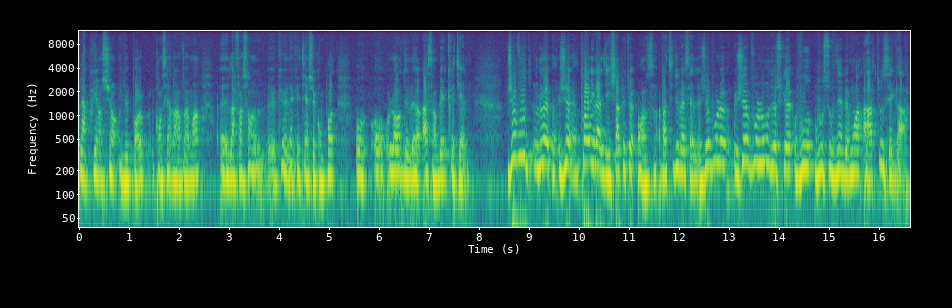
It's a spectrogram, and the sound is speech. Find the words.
l'appréhension de Paul concernant vraiment la façon que les chrétiens se comportent lors de leur assemblée chrétienne. Je vous, le, Paul il a dit, chapitre 11, à partir du verset 2, je vous, le, je vous loue de ce que vous vous souvenez de moi à tous égards,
